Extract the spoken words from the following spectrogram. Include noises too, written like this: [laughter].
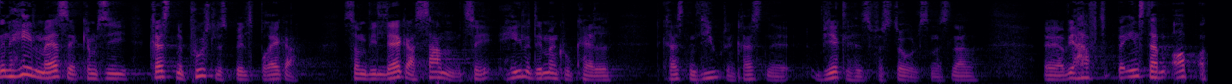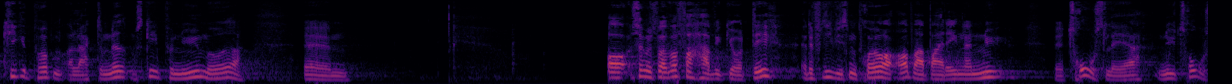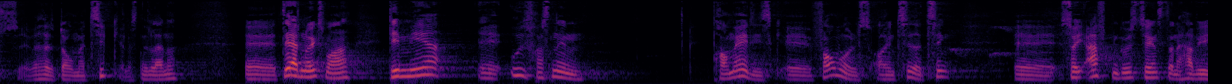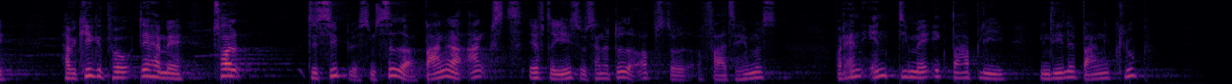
En hel masse, kan man sige, kristne puslespilsbrikker, som vi lægger sammen til hele det, man kunne kalde det kristne liv, den kristne virkelighedsforståelse og sådan noget. Øh, og vi har haft hver eneste af dem op og kigget på dem og lagt dem ned, måske på nye måder. Øhm, og så kan man spørge, hvorfor har vi gjort det? Er det fordi, vi sådan prøver at oparbejde en eller anden ny øh, troslærer, ny tros, øh, hvad hedder det, dogmatik eller sådan et eller andet? Øh, det er det nu ikke så meget. Det er mere øh, ud fra sådan en pragmatisk, øh, formålsorienteret ting. Øh, så i aftengudstjenesterne har vi, har vi kigget på det her med 12 disciple, som sidder bange og angst efter Jesus. Han er død og opstået og far til himmels. Hvordan endte de med ikke bare at blive en lille bange klub?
